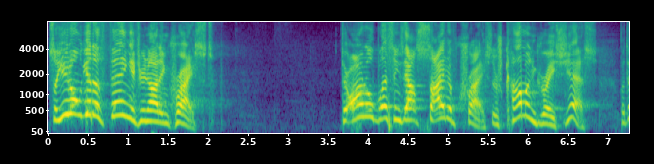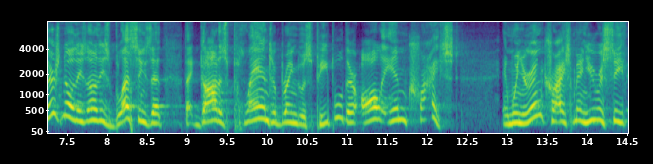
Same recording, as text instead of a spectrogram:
So you don't get a thing if you're not in Christ. There are no blessings outside of Christ. There's common grace, yes, but there's no none of these blessings that, that God has planned to bring to his people. They're all in Christ. And when you're in Christ, man, you receive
